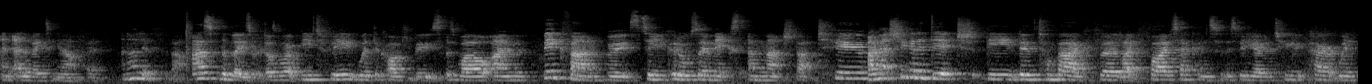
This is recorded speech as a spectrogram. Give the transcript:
and elevating an outfit. And I live for that. As for the blazer, it does work beautifully with the khaki boots as well. I'm a big fan of boots, so you could also mix and match that too. I'm actually going to ditch the Louis Vuitton bag for like five seconds for this video to pair it with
